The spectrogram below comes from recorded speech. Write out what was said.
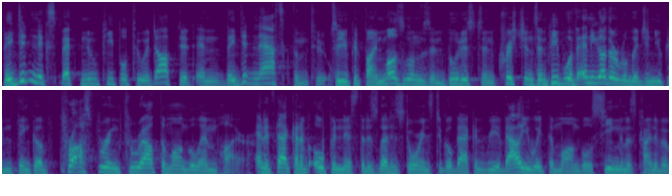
they didn't expect new people to adopt it, and they didn't ask them to. So you could find Muslims and Buddhists and Christians and people of any other religion you can think of prospering throughout the Mongol Empire. And it's that kind of openness that has led historians to go back and reevaluate the Mongols, seeing them as kind of a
